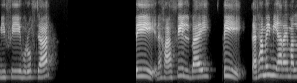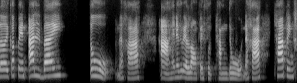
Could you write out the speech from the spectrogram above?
มีฟีฮุรุฟจัดตีนะคะฟิลไบตีแต่ถ้าไม่มีอะไรมาเลยก็เป็นอัลไบตู้นะคะอ่าให้นักเรียนลองไปฝึกทำดูนะคะ ถ้าเป็นค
